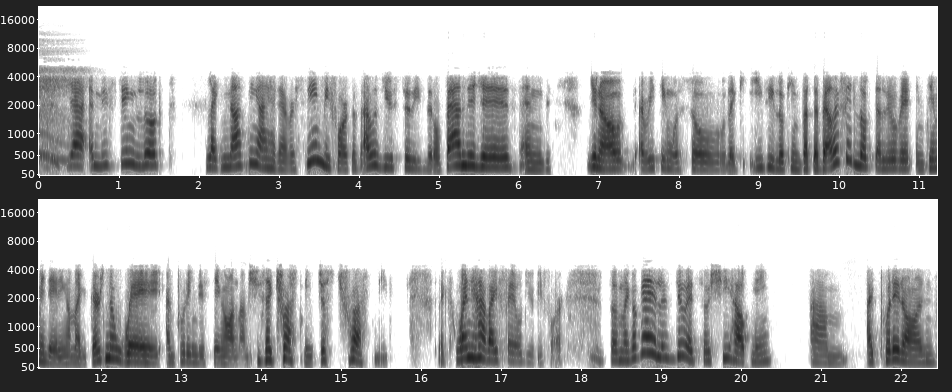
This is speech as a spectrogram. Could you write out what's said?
yeah, and this thing looked like nothing I had ever seen before because I was used to these little bandages and you know everything was so like easy looking. But the Bellefit looked a little bit intimidating. I'm like there's no way I'm putting this thing on mom. She's like trust me just trust me. Like when have I failed you before? So I'm like okay let's do it. So she helped me. Um I put it on.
